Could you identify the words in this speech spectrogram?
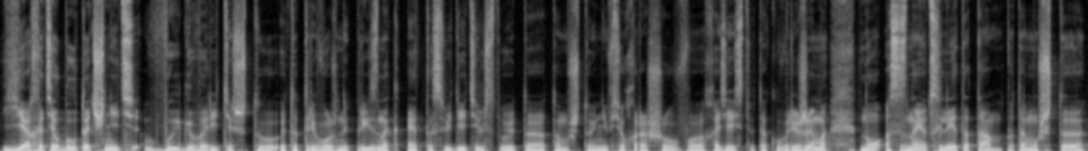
Я хотел бы уточнить, вы говорите, что это тревожный признак, это свидетельствует о том, что не все хорошо в хозяйстве такого режима, но осознается ли это там? Потому что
